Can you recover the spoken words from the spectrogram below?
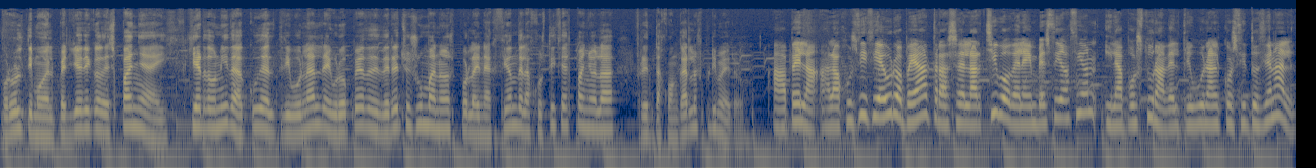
Por último, el periódico de España, Izquierda Unida, acude al Tribunal Europeo de Derechos Humanos por la inacción de la justicia española frente a Juan Carlos I. Apela a la justicia europea tras el archivo de la investigación y la postura del Tribunal Constitucional,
